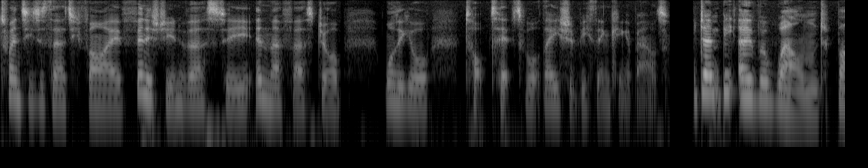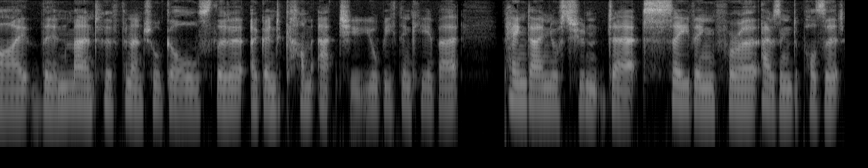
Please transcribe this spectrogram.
20 to 35, finished university, in their first job, what are your top tips for what they should be thinking about? Don't be overwhelmed by the amount of financial goals that are, are going to come at you. You'll be thinking about paying down your student debt, saving for a housing deposit,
